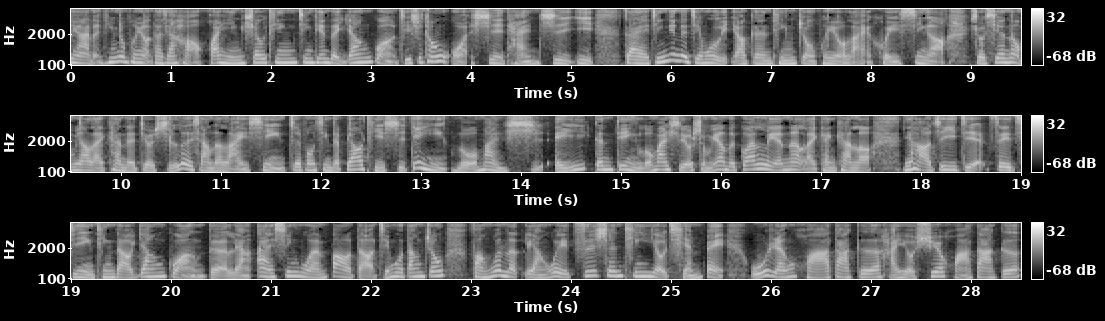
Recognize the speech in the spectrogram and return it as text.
亲爱的听众朋友，大家好，欢迎收听今天的央广即时通，我是谭志毅。在今天的节目里，要跟听众朋友来回信啊。首先呢，我们要来看的就是乐祥的来信，这封信的标题是电影《罗曼史》。诶，跟电影《罗曼史》有什么样的关联呢？来看看喽。你好，志毅姐，最近听到央广的两岸新闻报道节目当中，访问了两位资深听友前辈吴仁华大哥还有薛华大哥，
